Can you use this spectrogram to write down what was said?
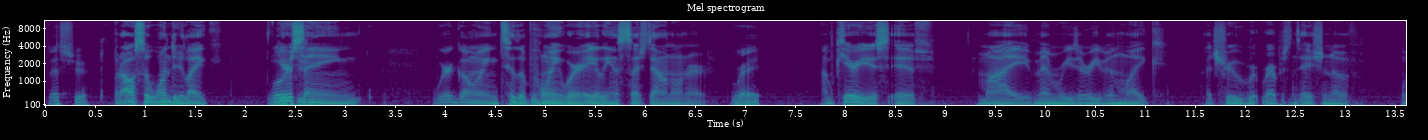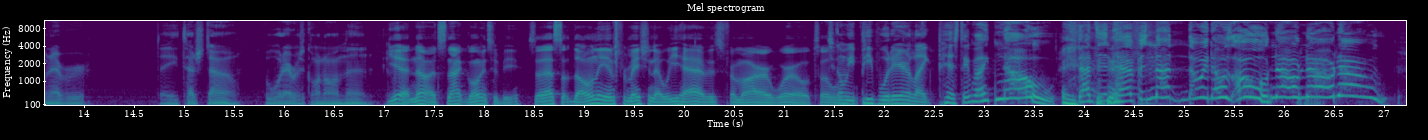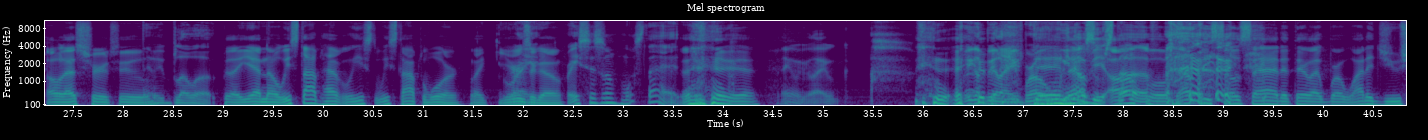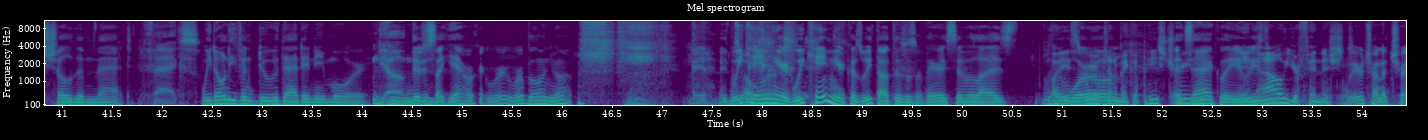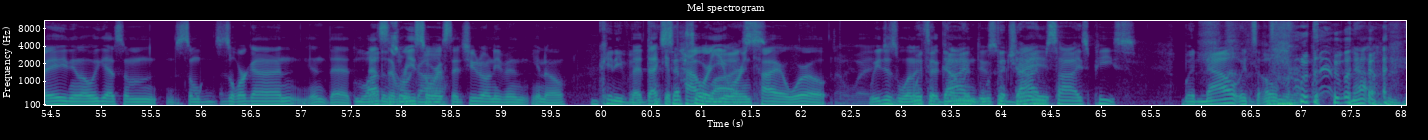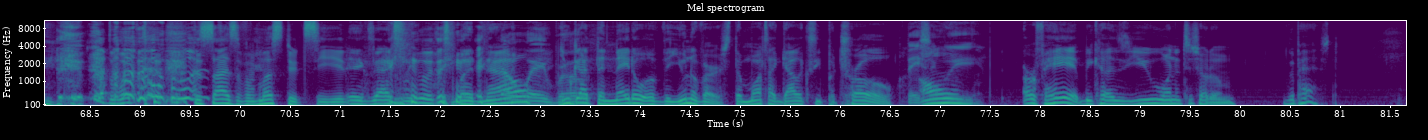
That's true. But I also wonder, like, What you're would you- saying we're going to the point where aliens touch down on Earth. Right. I'm curious if my memories are even like a true re- representation of whenever they touch down whatever's going on then. you Yeah, know? no, it's not going to be. So that's the only information that we have is from our world. So It's gonna be people there like pissed. They're like, "No, that didn't happen. Not no, that was old. No, no, no." oh, that's true too. Then we blow up. Be like, yeah, no, we stopped having we we stopped war like years Right. ago. Racism? What's that? yeah. They gonna be like, we gonna be like, bro, Damn, we that know would some be stuff. awful. That would be so sad if they're like, bro, why did you show them that? Facts. We don't even do that anymore. Yeah, They're just like, yeah, we're, we're, we're blowing you up. It's we over. came here. We came here because we thought this was a very civilized Place. We were trying to make a peace treaty. Exactly. And We- now you're finished. we were trying to trade. You know, we got some some Zorgon, and that A lot that's of a resource that you don't even you know You can't even that that could power your entire world. No way. We just wanted with to a come dime and do with some a dime trade. size piece. But now it's over. now, the size of a mustard seed. exactly. But now way, you got the NATO of the universe, the multi galaxy patrol, on Earth head because you wanted to show them the past.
